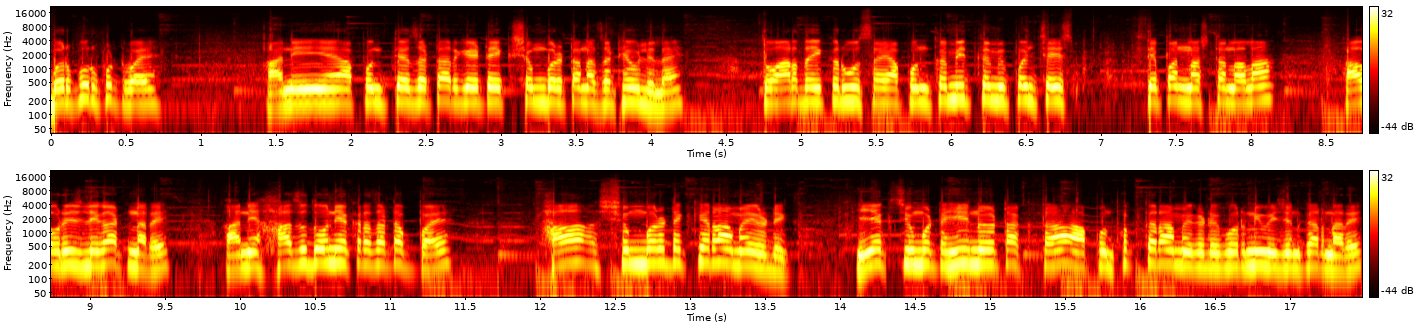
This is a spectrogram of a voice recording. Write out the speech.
भरपूर फुटवा आहे. आणि आपण त्याचं टार्गेट एक शंभर टनाचं ठेवलेलं आहे. तो अर्धा एकर ऊस आहे. आपण कमीत कमी पंचेचाळीस ते पन्नास टनाला आवरेजली गाठणार आहे. आणि हा जो दोन एकराचा टप्पा आहे हा शंभर टक्के रामायडेक एक चिमटही न टाकता आपण फक्त रामायडेकवर निवेदन करणार आहे.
